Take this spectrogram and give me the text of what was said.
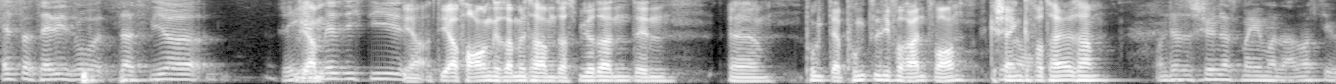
es ist tatsächlich so, dass wir Wir haben- regelmäßig die. Ja, die Erfahrung gesammelt haben, dass wir dann den ähm, Punkt, der Punktelieferant waren, Geschenke Genau. verteilt haben. Und das ist schön, dass mal jemand anders die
